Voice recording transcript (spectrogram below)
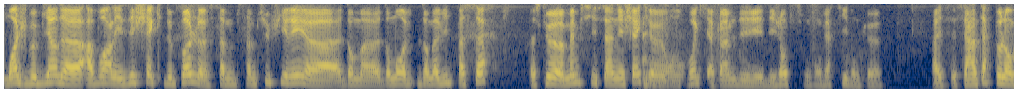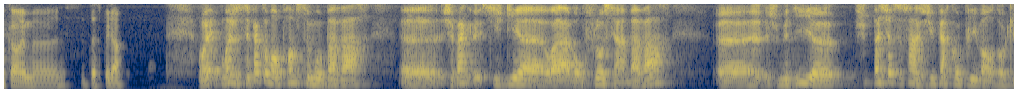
moi, je veux bien avoir les échecs de Paul, ça, me, suffirait euh, dans, ma, dans, ma vie de pasteur. Parce que euh, même si c'est un échec, euh, on voit qu'il y a quand même des, gens qui sont convertis. Donc, c'est interpellant quand même, cet aspect-là. Ouais, moi, je ne sais pas comment prendre ce mot bavard. Je ne sais pas si je dis, voilà, bon, Flo, c'est un bavard. je me dis, je suis pas sûr que ce soit un super compliment. Donc,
